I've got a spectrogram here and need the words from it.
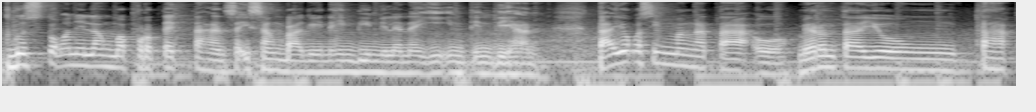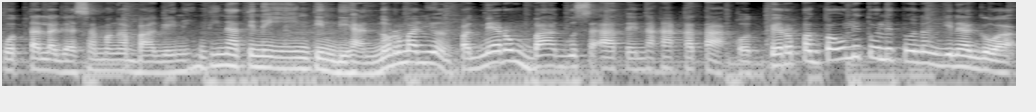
Gusto ko nilang maprotektahan sa isang bagay na hindi nila naiintindihan. Tayo kasing mga tao, meron tayong takot talaga sa mga bagay na hindi natin naiintindihan. Normal yun. Pag merong bago sa atin, nakakatakot. Pero pag paulit-ulit mo nang ginagawa,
